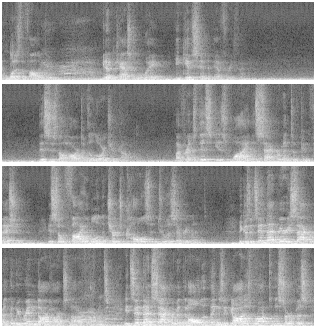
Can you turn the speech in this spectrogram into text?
And what does the father do? He doesn't cast him away, he gives him everything. This is the heart of the Lord your God. My friends, this is why the sacrament of confession is so viable, and the church calls it to us every Lent. Because it's in that very sacrament that we rend our hearts, not our garments. It's in that sacrament that all the things that God has brought to the surface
